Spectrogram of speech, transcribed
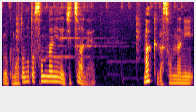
僕もともとそんなにね実はねマックがそんなに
